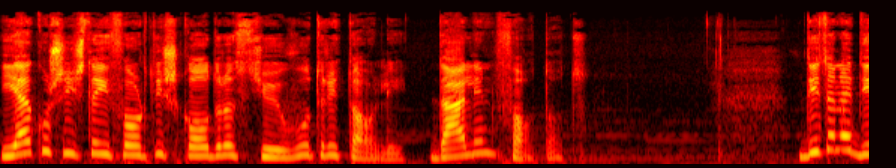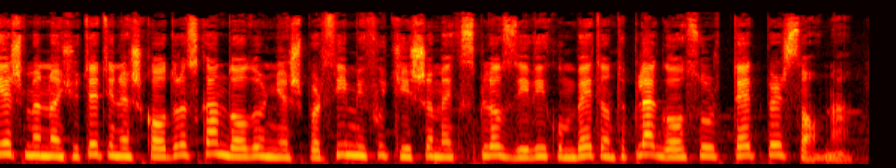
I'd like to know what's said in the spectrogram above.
Ja kush ishte i forti i Shkodrës që iu vu tritoli. Dalin fotot. Ditën e djeshme në qytetin e Shkodrës ka ndodhur një shpërthim i fuqishëm eksplozivi ku mbetën të plagosur tetë persona.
